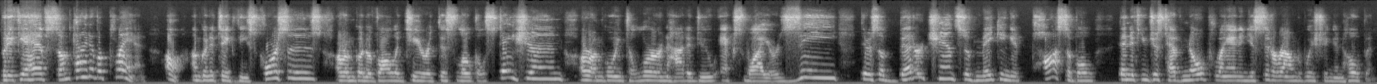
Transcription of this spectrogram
But if you have some kind of a plan, oh, I'm going to take these courses, or I'm going to volunteer at this local station, or I'm going to learn how to do X, Y, or Z, there's a better chance of making it possible than if you just have no plan and you sit around wishing and hoping.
